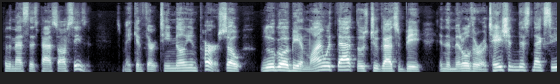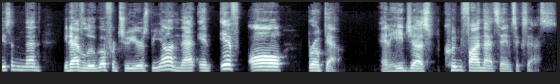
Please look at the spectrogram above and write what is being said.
for the Mets this past offseason. It's making 13 million per. So Lugo would be in line with that. Those two guys would be in the middle of the rotation this next season. And then you'd have Lugo for two years beyond that. And if all broke down and he just couldn't find that same success,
